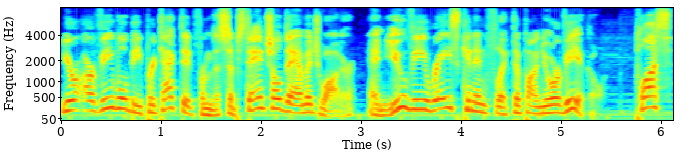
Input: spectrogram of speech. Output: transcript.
your RV will be protected from the substantial damage water and UV rays can inflict upon your vehicle. Plus,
